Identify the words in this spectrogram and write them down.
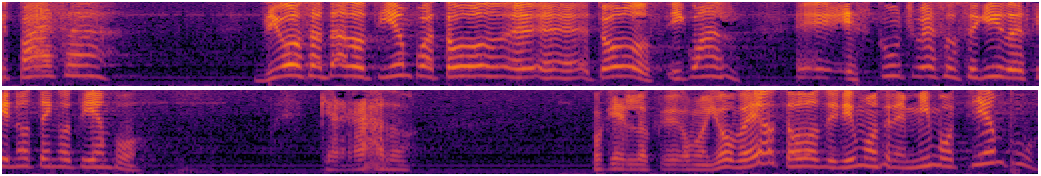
¿Qué pasa? Dios ha dado tiempo a todos, eh, eh, todos igual. Eh, escucho eso seguido, es que no tengo tiempo. Qué raro. Porque lo que, como yo veo, todos vivimos en el mismo tiempo.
